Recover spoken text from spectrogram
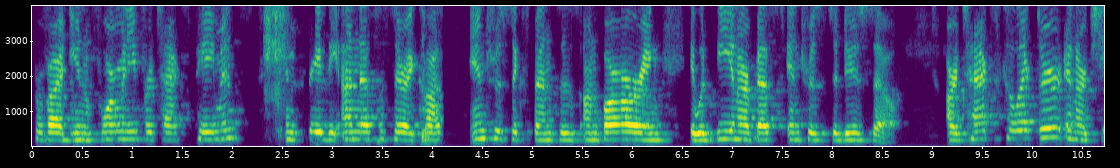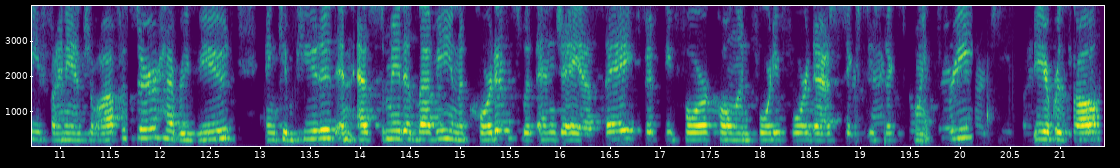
provide uniformity for tax payments, and save the unnecessary cost of interest expenses on borrowing, it would be in our best interest to do so. Our tax collector and our chief financial officer have reviewed and computed an estimated levy in accordance with NJSA 54:44-66.3. Be it resolved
